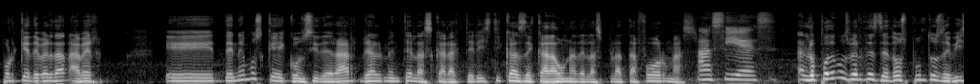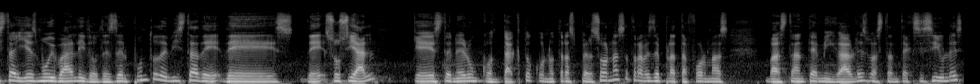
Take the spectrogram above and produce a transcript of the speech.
porque de verdad, a ver, eh, tenemos que considerar realmente las características de cada una de las plataformas. Así es. Lo podemos ver desde dos puntos de vista y es muy válido. Desde el punto de vista de, de social, que es tener un contacto con otras personas a través de plataformas bastante amigables, bastante accesibles,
